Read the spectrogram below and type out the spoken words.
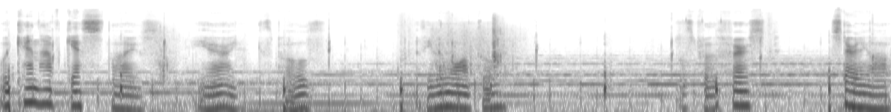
we can have guest stars here, I suppose. If you really want to. Just for the first, starting off,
